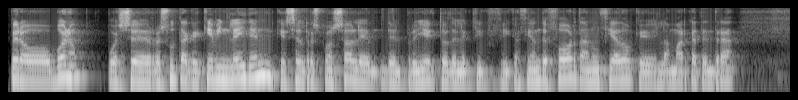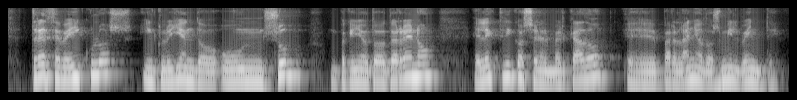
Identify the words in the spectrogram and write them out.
Pero bueno, pues eh, resulta que Kevin Leiden, que es el responsable del proyecto de electrificación de Ford, ha anunciado que la marca tendrá 13 vehículos, incluyendo un sub, un pequeño todoterreno, eléctricos en el mercado eh, para el año 2020.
